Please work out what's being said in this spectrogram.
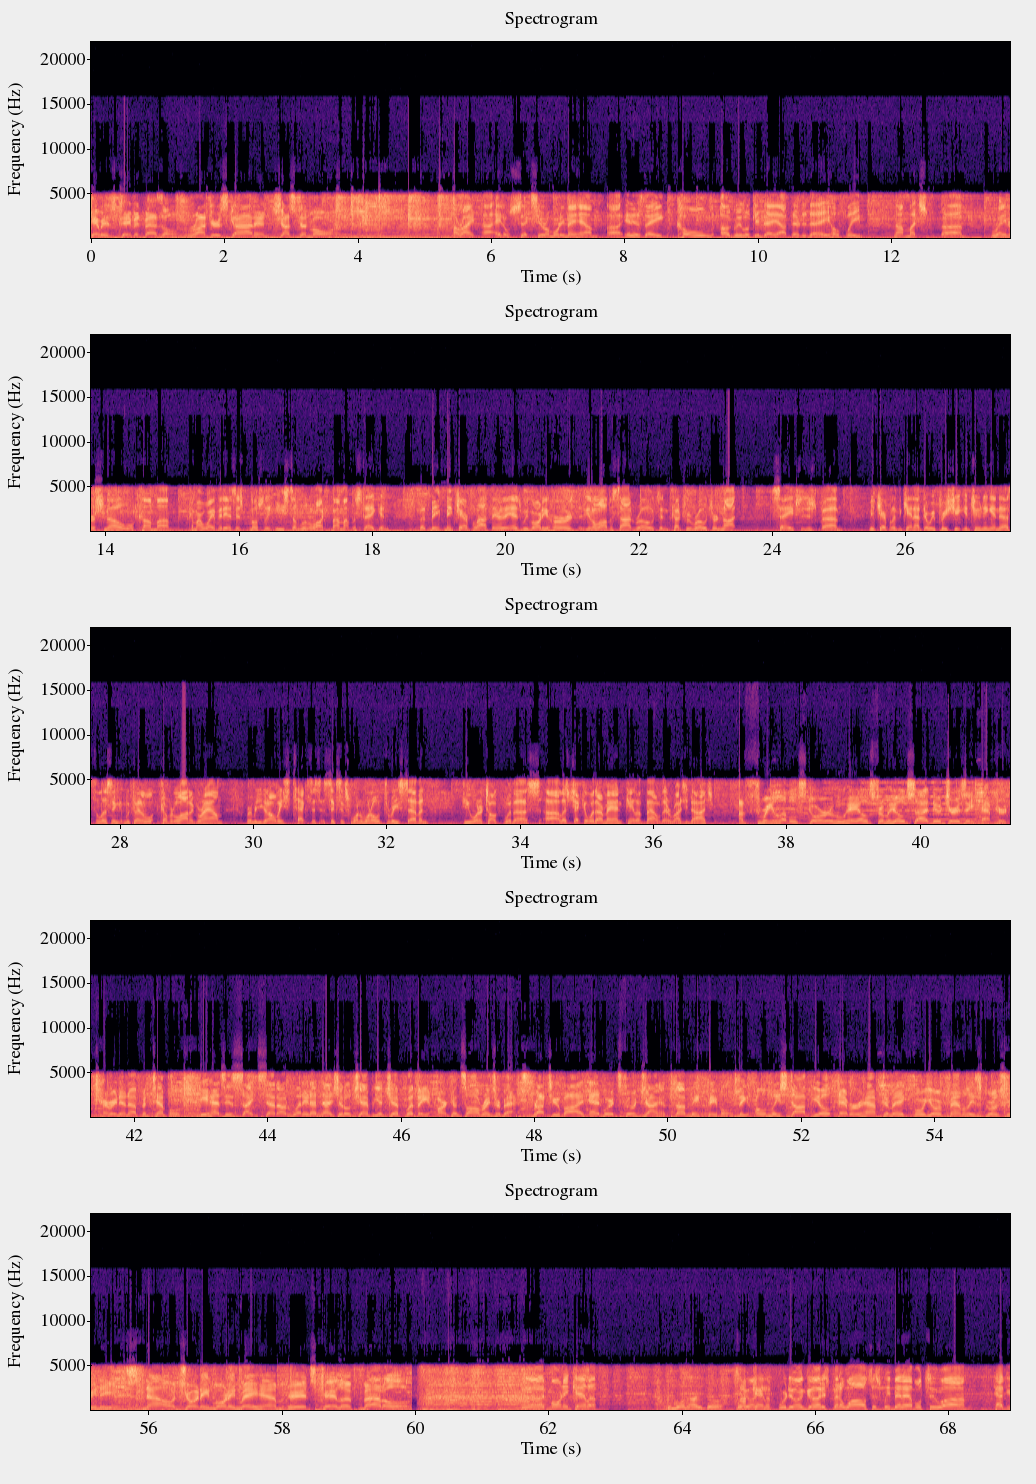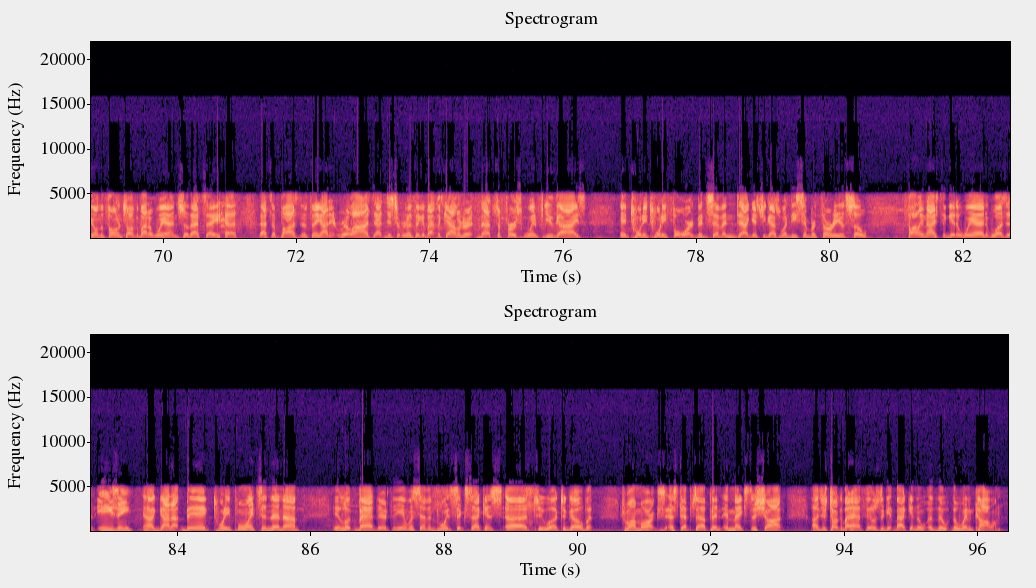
Here is David Bazzel, Roger Scott, and Justin Moore. All right, uh, 806 here on Morning Mayhem. Uh, it is a cold, ugly looking day out there today. Hopefully, not much uh, rain or snow will come uh, come our way. If it is, it's mostly east of Little Rock, if I'm not mistaken. But be, be careful out there. As we've already heard, you know, a lot of the side roads and country roads are not safe. So just uh, be careful if you can out there. We appreciate you tuning in to us and listening. We've covered a lot of ground. Remember, you can always text us at 661 1037 if you want to talk with us. Uh, let's check in with our man, Caleb Battle there, Raji Dodge. A three level scorer who hails from Hillside, New Jersey. After tearing it up at Temple, he has his sights set on winning a national championship with the Arkansas Razorbacks. Brought to you by Edwards Food Giant, the meat people, the only stop you'll ever have to make for your family's grocery needs. Now, joining Morning Mayhem, it's Caleb Battle. Good morning, Caleb. Good morning. How you doing? We're doing, Caleb? We're doing good. It's been a while since we've been able to uh, have you on the phone and talk about a win. So that's a uh, that's a positive thing. I didn't realize that. Just didn't really think about the calendar. That's the first win for you guys in 2024. It's been seven. I guess you guys won December 30th. So finally, nice to get a win. It wasn't easy. Uh, got up big, 20 points, and then uh, it looked bad there at the end with 7.6 seconds uh, to uh, to go, but. Tramon Marks uh, steps up and, and makes the shot. Uh, just talk about how it feels to get back in the the, the win column.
